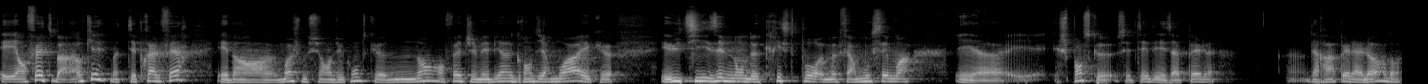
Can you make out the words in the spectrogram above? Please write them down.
et, en fait, bah ok, bah, t'es prêt à le faire, et ben moi je me suis rendu compte que non, en fait j'aimais bien grandir moi et que et utiliser le nom de Christ pour me faire mousser moi. Et, euh, et je pense que c'était des appels, des rappels à l'ordre,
